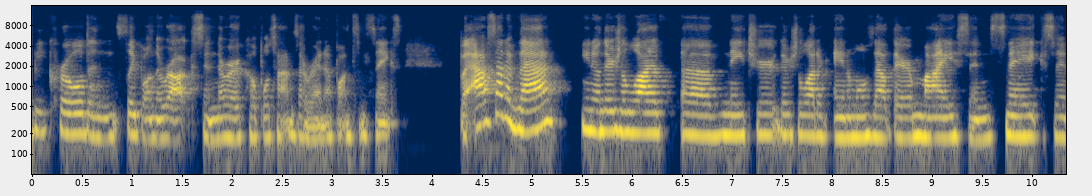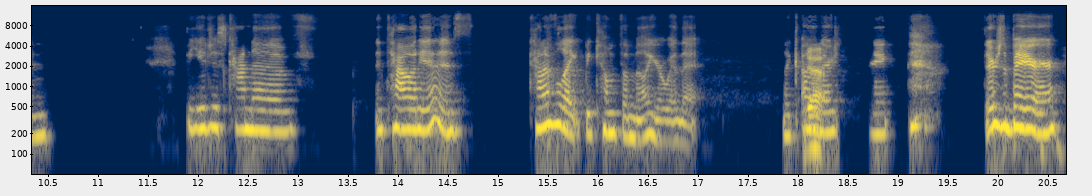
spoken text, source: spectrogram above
be curled and sleep on the rocks. And there were a couple times I ran up on some snakes. But outside of that, you know, there's a lot of, of nature. There's a lot of animals out there, mice and snakes, and but you just kind of it's how it is. Kind of like become familiar with it. Like, oh, yeah. there's a snake. there's a bear.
